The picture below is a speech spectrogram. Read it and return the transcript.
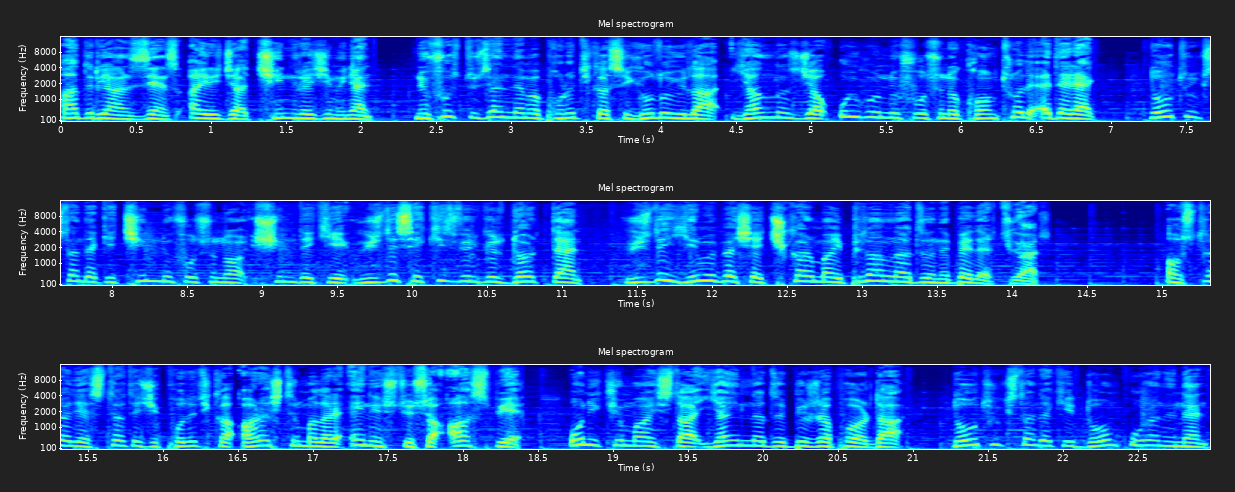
Adrian Zenz ayrıca Çin rejiminin nüfus düzenleme politikası yoluyla yalnızca Uygur nüfusunu kontrol ederek Doğu Türkistan'daki Çin nüfusunu şimdiki %8,4'ten %25'e çıkarmayı planladığını belirtiyor. Avustralya Strateji Politika Araştırmaları Enstitüsü ASPI 12 Mayıs'ta yayınladığı bir raporda Doğu Türkistan'daki doğum oranının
